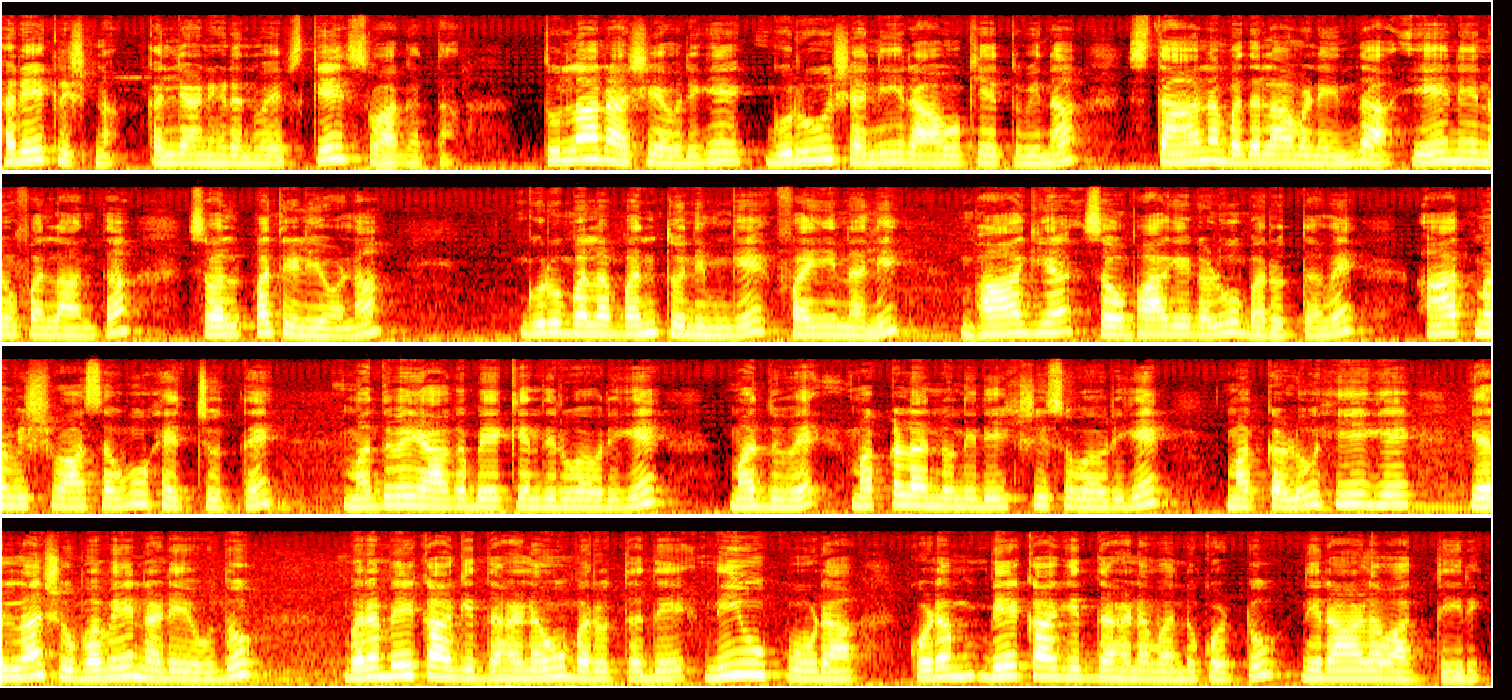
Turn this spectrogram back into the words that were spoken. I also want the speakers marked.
Speaker 1: ಹರೇ ಕೃಷ್ಣ, ಕಲ್ಯಾಣಿ hidden ವೈಫ್ಸ್ಗೆ ಸ್ವಾಗತ. ತುಲಾ ರಾಶಿಯವರಿಗೆ ಗುರು, ಶನಿ, ರಾಹು ಕೇತುವಿನ ಸ್ಥಾನ ಬದಲಾವಣೆಯಿಂದ ಏನೇನು ಫಲ ಅಂತ ಸ್ವಲ್ಪ ತಿಳಿಯೋಣ. ಗುರುಬಲ ಬಂತು ನಿಮಗೆ ಫೈನಲಿ, ಭಾಗ್ಯ ಸೌಭಾಗ್ಯಗಳು ಬರುತ್ತವೆ, ಆತ್ಮವಿಶ್ವಾಸವೂ ಹೆಚ್ಚುತ್ತೆ. ಮದುವೆಯಾಗಬೇಕೆಂದಿರುವವರಿಗೆ ಮದುವೆ, ಮಕ್ಕಳನ್ನು ನಿರೀಕ್ಷಿಸುವವರಿಗೆ ಮಕ್ಕಳು ಹೀಗೆ ಎಲ್ಲ ಶುಭವೇ ನಡೆಯುವುದು. ಬರಬೇಕಾಗಿದ್ದ ಹಣವೂ ಬರುತ್ತದೆ. ನೀವು ಕೂಡ ಕೊಡಬೇಕಾಗಿದ್ದ ಹಣವನ್ನು ಕೊಟ್ಟು ನಿರಾಳವಾಗ್ತೀರಿ.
